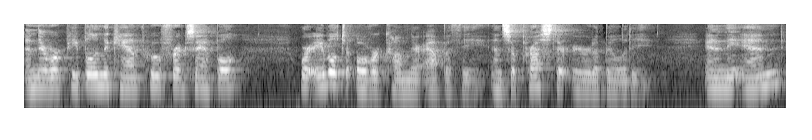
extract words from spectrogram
And there were people in the camp who, for example, were able to overcome their apathy and suppress their irritability. And in the end,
